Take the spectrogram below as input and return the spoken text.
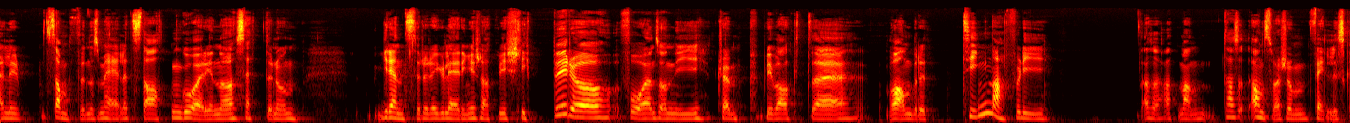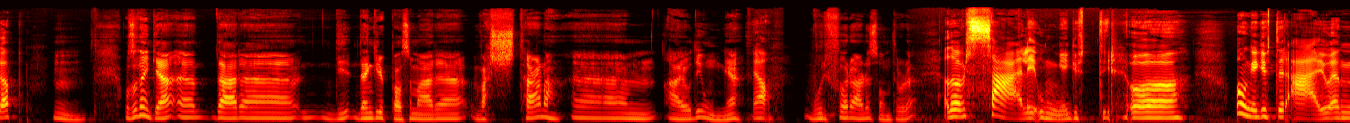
eller samfunnet som helhet, staten, går inn og setter noen grenser og reguleringer, sånn at vi slipper å få en sånn ny Trump bli valgt eh, og andre ting, da, fordi altså, at man tar ansvar som fellesskap. Mm. Og så tenker jeg eh, det er, eh, Den gruppa som er verst her, da, er jo de unge. Ja. Hvorfor er det sånn, tror du? Ja, det var vel særlig unge gutter. Og Unge gutter er jo en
